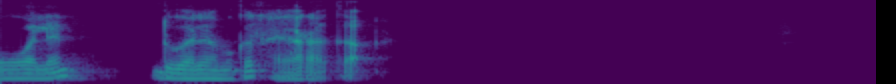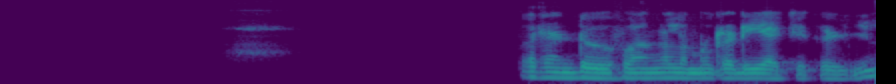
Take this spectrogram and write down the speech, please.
ഓലൻ ഇതുപോലെ നമുക്ക് തയ്യാറാക്കാം. രണ്ട് വിഭവങ്ങൾ നമ്മൾ റെഡിയാക്കി കഴിഞ്ഞു.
